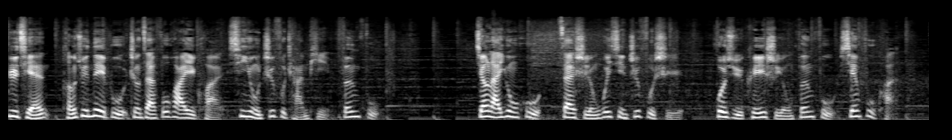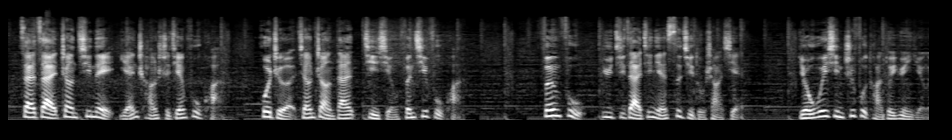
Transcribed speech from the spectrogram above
日前，腾讯内部正在孵化一款信用支付产品“分付”，将来用户在使用微信支付时，或许可以使用分付先付款，再在账期内延长时间付款，或者将账单进行分期付款。分付预计在今年四季度上线，由微信支付团队运营，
